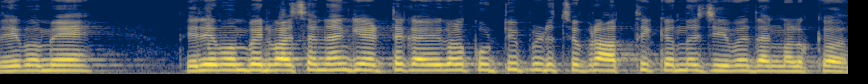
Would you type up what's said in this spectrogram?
ദൈവമേ തിരു മുമ്പിൽ വചനം കേട്ട് കൈകൾ കുട്ടിപ്പിടിച്ച് പ്രാർത്ഥിക്കുന്ന ജീവിതങ്ങൾക്ക്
